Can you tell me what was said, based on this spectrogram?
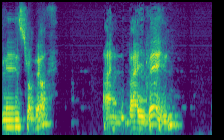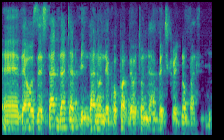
Ministry of Health. And by then, uh, there was a study that had been done on the Copperbelt on diabetic retinopathy.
